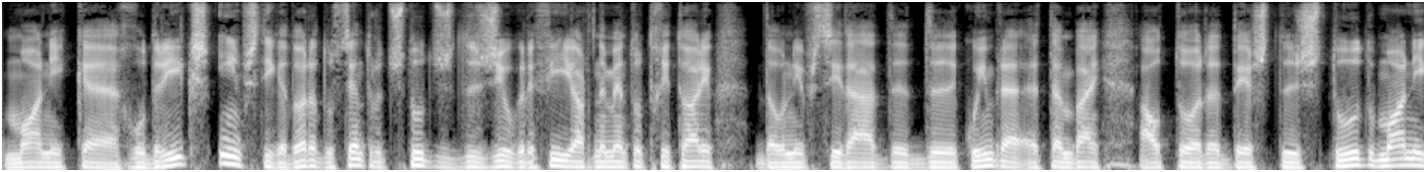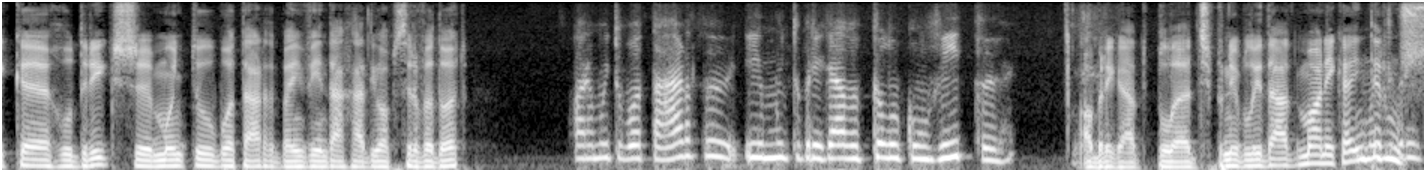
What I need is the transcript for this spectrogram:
Mónica Rodrigues, investigadora do Centro de Estudos de Geografia e Ordenamento do Território da Universidade de Coimbra, também autora deste estudo. Mónica Rodrigues, muito boa tarde, bem-vinda à Rádio Observador. Ora, muito boa tarde e muito obrigada pelo convite. Obrigado pela disponibilidade. Mónica, em termos,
